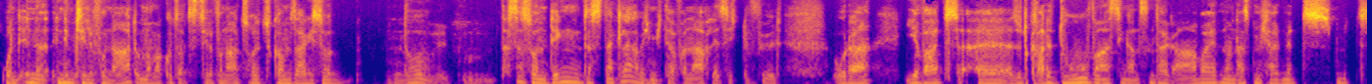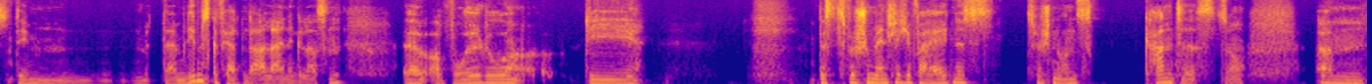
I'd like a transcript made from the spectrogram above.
und in, in dem Telefonat, um nochmal kurz auf das Telefonat zurückzukommen, sage ich so, du, das ist so ein Ding, das, na klar, habe ich mich da vernachlässigt gefühlt. Oder ihr wart, äh, also gerade du warst den ganzen Tag arbeiten und hast mich halt mit, mit dem, mit deinem Lebensgefährten da alleine gelassen, äh, obwohl du die, das zwischenmenschliche Verhältnis zwischen uns kanntest. So. Ähm,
